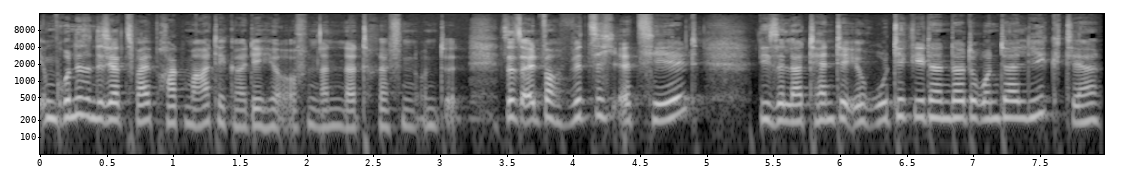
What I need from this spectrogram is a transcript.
Im Grunde sind es ja zwei Pragmatiker, die hier aufeinandertreffen. Und äh, es ist einfach witzig erzählt, diese latente Erotik, die dann darunter liegt, ja,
